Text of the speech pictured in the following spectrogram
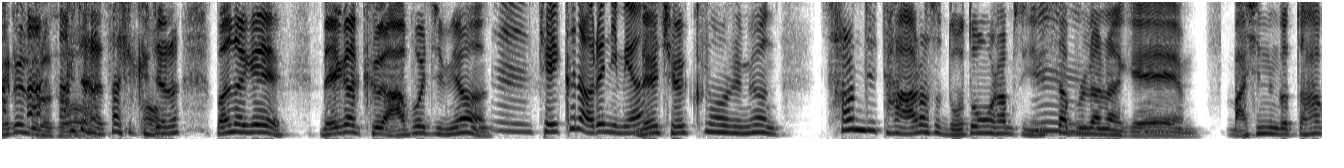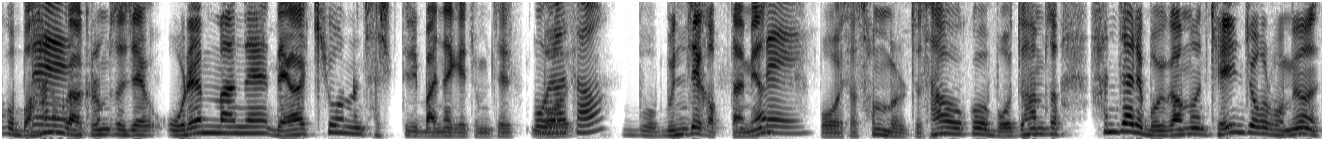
예를 들어서 그잖아. 사실 그잖아. 만약에 내가 그 아버지면 음, 제일 큰 어른이면 내 제일 큰 어른이면 사람들이 다 알아서 노동을 하면서 일사불란하게 맛있는 것도 하고 뭐 음. 네. 하는 거야. 그러면서 이제 오랜만에 내가 키우는 자식들이 만약에 좀 이제 뭐- 모여서 뭐, 문제가 없다면 네, 모여서 선물도 사오고 뭐도 하면서 한 자리에 모여 가면 개인적으로 보면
